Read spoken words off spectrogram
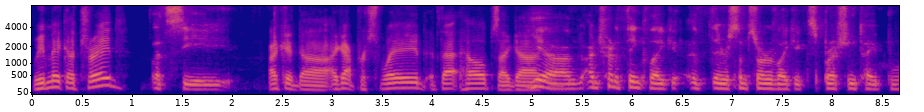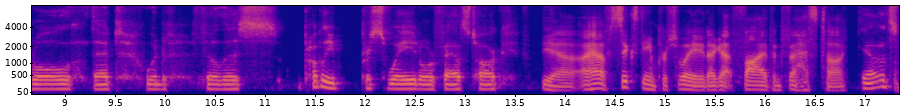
we make a trade? Let's see. I could uh I got persuade if that helps. I got yeah, I'm, I'm trying to think like if there's some sort of like expression type role that would fill this. Probably persuade or fast talk. yeah, I have 16 persuade. I got five in fast talk. Yeah, let's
